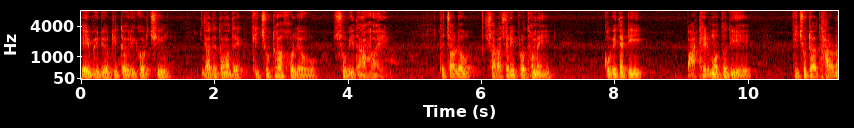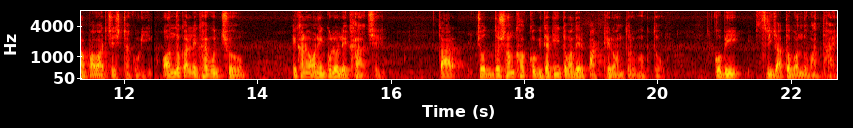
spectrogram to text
এই ভিডিওটি তৈরি করছি, যাতে তোমাদের কিছুটা হলেও সুবিধা হয়। তো চলো, সরাসরি প্রথমে কবিতাটি পাঠের মধ্য দিয়ে কিছুটা ধারণা পাওয়ার চেষ্টা করি। অন্ধকার লেখাগুচ্ছ, এখানে অনেকগুলো লেখা আছে। তার চোদ্দ সংখ্যক কবিতাটি তোমাদের পাঠ্যের অন্তর্ভুক্ত। কবি শ্রীজাত বন্দ্যোপাধ্যায়।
